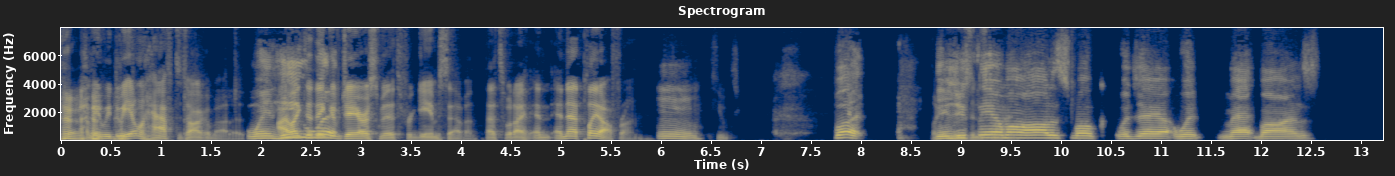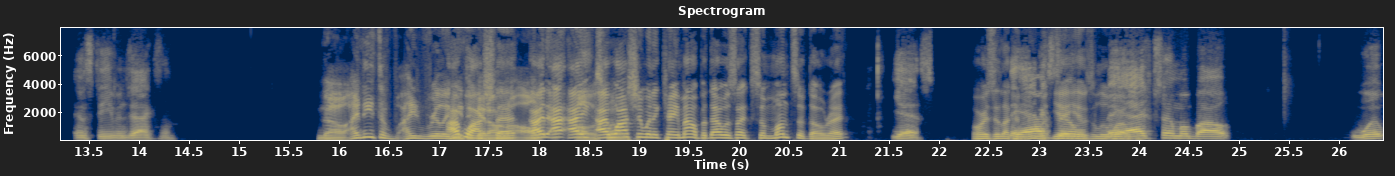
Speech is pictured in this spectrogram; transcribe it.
I mean, we we don't have to talk about it. when I like to think of J.R. Smith for Game Seven. That's what I and and that playoff run. Mm. But Like did you see his him on all the smoke with J with Matt Barnes and Stephen Jackson? no, I need to. I really need I to watched get on that. all. I I, all I, I watched it when it came out, but that was like some months ago, right? Yes. Or is it like they a new? asked Yeah, him. yeah, it was a little they while. ago. asked him about what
